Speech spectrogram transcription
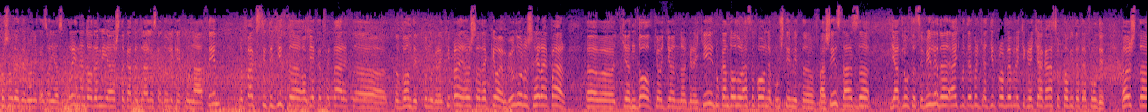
Përshëndetje Monika zonja zotërinj, ne ndodhemi jashtë katedrales katolike këtu në Athinë. Në fakt si të gjithë objektet fetare të, të vendit këtu në Greqi, pra është edhe kjo e mbyllur, është hera e parë që ndodh kjo gjë në Greqi, nuk ka ndodhur as në kohën e pushtimit fashist, as gjatë luftës civile dhe aq më tepër gjatë gjithë problemeve që Greqia ka hasur këto vitet e fundit. Është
